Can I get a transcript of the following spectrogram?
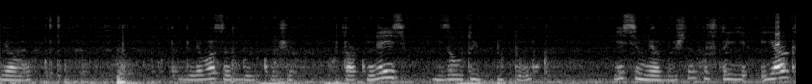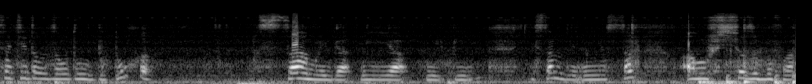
лямов. Для вас это будет круче. Так, у меня есть золотой петух. Есть у меня обычно, потому что я, я кстати, этого золотого петуха самый я, я выпил. Не сам, блин, у меня сам, а уж все забыла.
